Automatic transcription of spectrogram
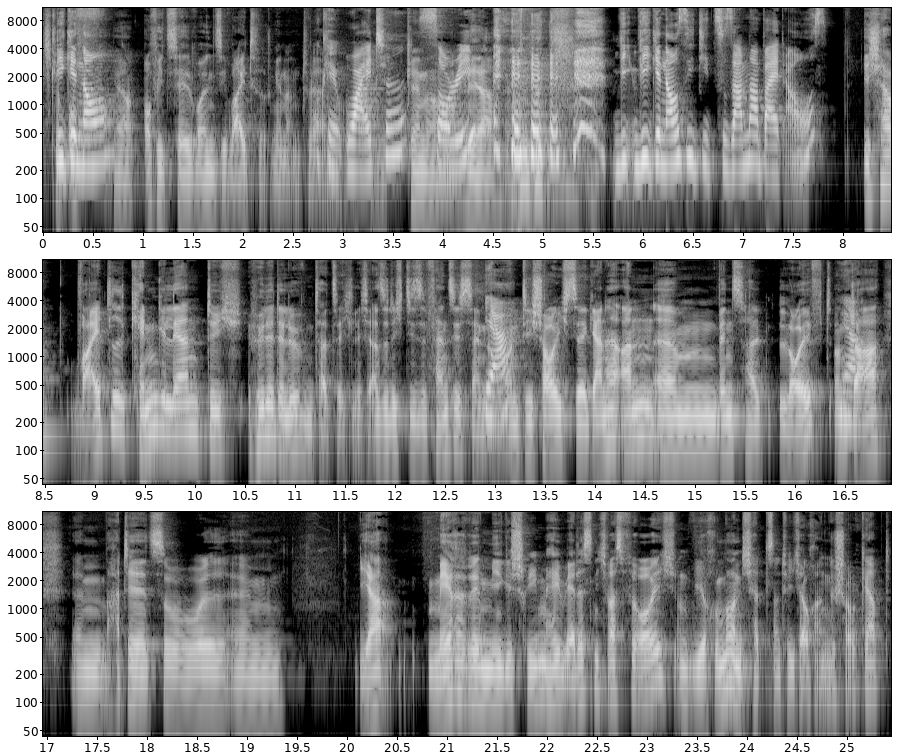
Ich Wie glaub, genau? Off, ja, offiziell wollen sie weiter genannt werden. Okay, Vital, Genau. sorry. Ja. Wie, wie genau sieht die Zusammenarbeit aus? Ich habe Weitel kennengelernt durch Höhle der Löwen tatsächlich, also durch diese Fernsehsendung. Ja. Und die schaue ich sehr gerne an, ähm, wenn es halt läuft. Und Ja. da ähm, hatte jetzt sowohl ähm, ja mehrere mir geschrieben, hey, wäre das nicht was für euch? Und wie auch immer. Und ich hatte es natürlich auch angeschaut gehabt.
